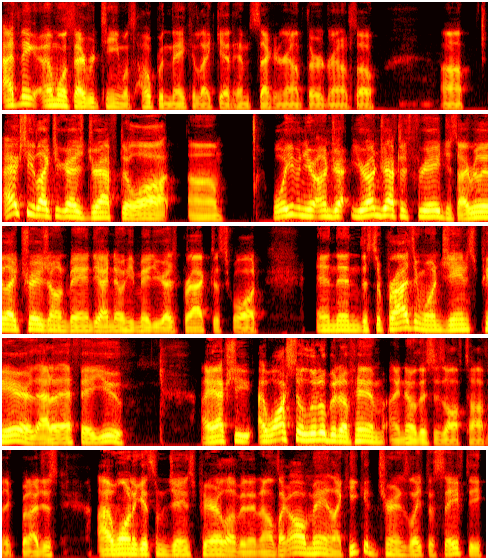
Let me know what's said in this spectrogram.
I, think almost every team was hoping they could like get him second round, third round. So uh, I actually liked your guys' draft a lot. Um, well, even your undra- your undrafted free agents, I really like Trajan Bandy. I know he made you guys practice squad, and then the surprising one, James Pierre out of FAU. I actually I watched a little bit of him. I know this is off topic, but I just I want to get some James Pierre love in it. And I was like, oh man, like he could translate to safety.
